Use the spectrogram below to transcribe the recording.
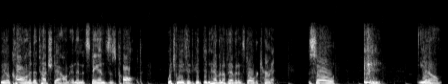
you know, calling it a touchdown, and then it stands as called, which means it didn't have enough evidence to overturn it. So, you know,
